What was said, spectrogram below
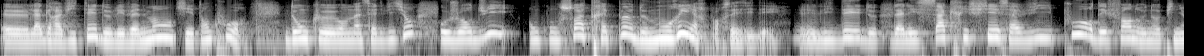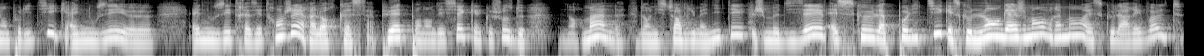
la gravité de l'événement qui est en cours. Donc on a cette vision. Aujourd'hui, on conçoit très peu de mourir pour ses idées. L'idée d'aller sacrifier sa vie pour défendre une opinion politique, elle nous, est, euh, elle nous est très étrangère, alors que ça a pu être pendant des siècles quelque chose de normal dans l'histoire de l'humanité. Je me disais, est-ce que la politique, est-ce que l'engagement vraiment, est-ce que la révolte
